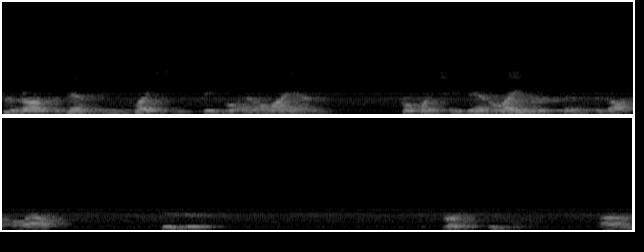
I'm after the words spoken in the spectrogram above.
through God's redemption, He places His people in a land from which He then later sends the gospel out to the dispersed people. Um,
